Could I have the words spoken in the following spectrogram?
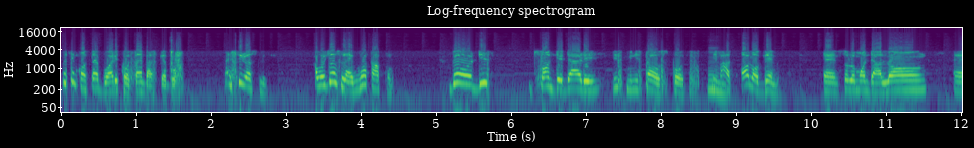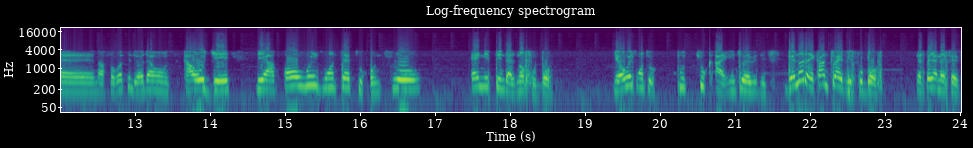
nothing concern Buhari concern basketball. Like, seriously. I was just like, what happened? Though this Sunday Dare, this Minister of Sports, in fact, all of them, and Solomon Dalung, and I've forgotten the other ones, Kaoje, they have always wanted to control anything that's not football. They always want to put chook eye into everything. They know they can't try it with football, especially NFF.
